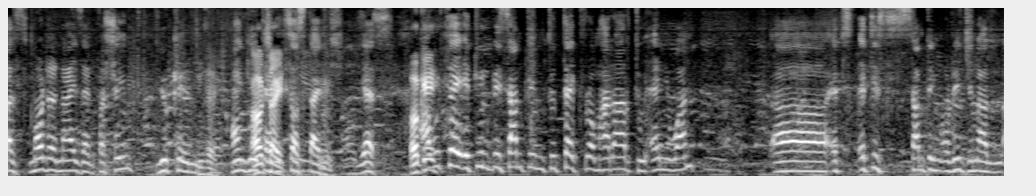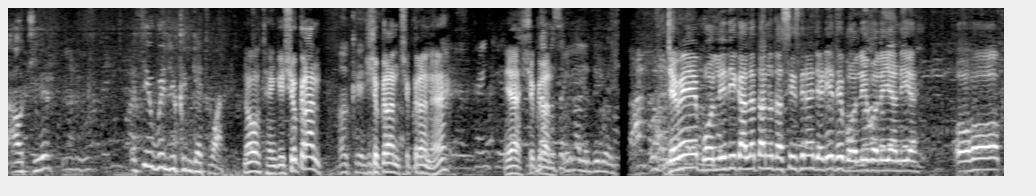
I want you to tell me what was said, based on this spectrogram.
as modernized and fashion, you can Inside. hang it Outside. and it's so stylish. Yes. Okay. I would say it will be something to take from Harar to anyone. Uh, it's it is something original out here. If you will, you can get one. No thank you ਸ਼ੁਕਰਾਨ Okay. ਸ਼ੁਕਰਾਨ ਸ਼ੁਕਰਾਨ ਹੈ ਥੈਂਕ ਯੂ ਯਾ ਸ਼ੁਕਰਾਨ Signal video. ਜਿਵੇਂ ਬੋਲੀ ਦੀ ਗੱਲ ਤੁਹਾਨੂੰ ਦੱਸੀ ਸੀ ਨਾ ਜਿਹੜੀ ਇੱਥੇ ਬੋਲੀ ਬੋਲੀ ਜਾਂਦੀ ਹੈ ਉਹ ਅਹ,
